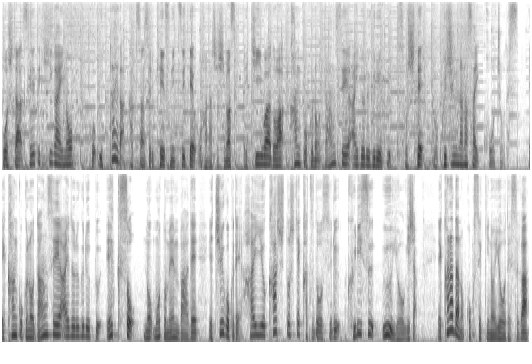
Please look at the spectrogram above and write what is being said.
こうした性的被害の訴えが拡散するケースについてお話しします。キーワードは韓国の男性アイドルグループそして67歳校長です。韓国の男性アイドルグループエクソの元メンバーで中国で俳優歌手として活動するクリス・ウー容疑者。カナダの国籍のようですが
